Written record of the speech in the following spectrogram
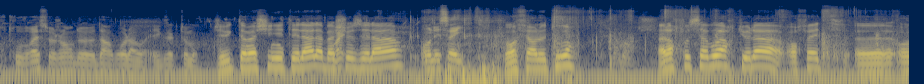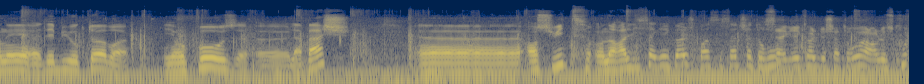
retrouverait ce genre de- d'arbre-là. Ouais, exactement. J'ai vu que ta machine était là, la bâcheuse est là. On essaye. On va faire le tour. Alors faut savoir que là, en fait, euh, on est euh, début octobre et on pose euh, la bâche. Euh, ensuite, on aura le lycée agricole, je crois, c'est ça de Châteauroux C'est agricole de Châteauroux. Alors le scoop,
